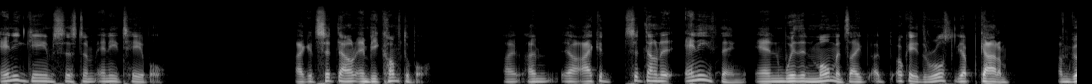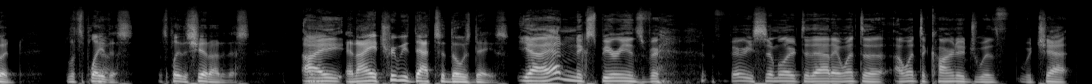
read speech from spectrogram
any game system, any table. I could sit down and be comfortable. I, am you know, I could sit down at anything, and within moments, I, I okay, the rules. Yep, got them. I'm good. Let's play Yeah. this. Let's play the shit out of this. Um, I And I attribute that to those days. yeah, I had an experience very very similar to that. I went to I went to Carnage with with Chet,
